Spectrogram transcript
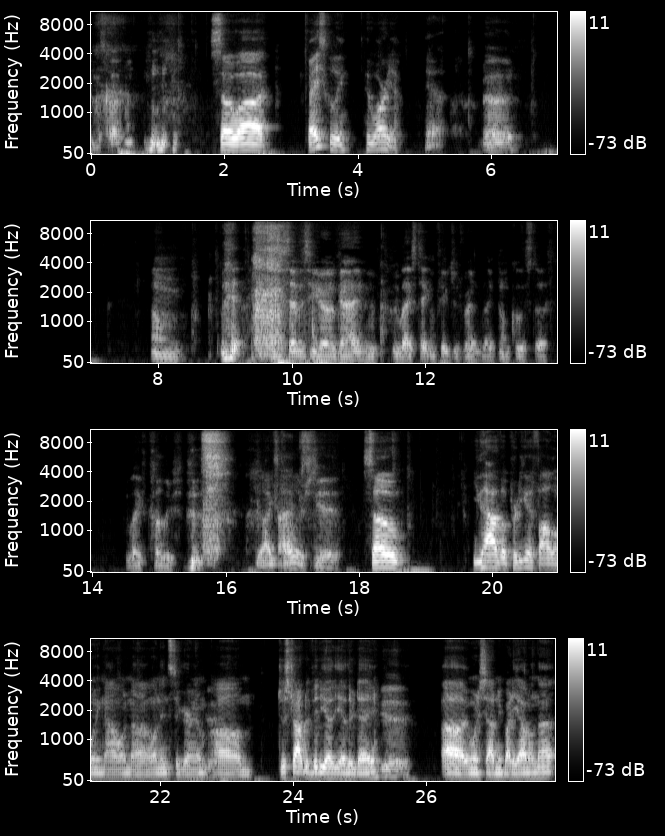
what's happening? So, uh, basically, who are you? Yeah. Uh, um, I'm a 17 year old guy who, who likes taking pictures, bro. Who like doing cool stuff. Who likes colors. He likes Facts. colors. yeah. So, you have a pretty good following now on uh, on Instagram. Yeah. Um, just dropped a video the other day. Yeah. Uh, you want to shout anybody out on that?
